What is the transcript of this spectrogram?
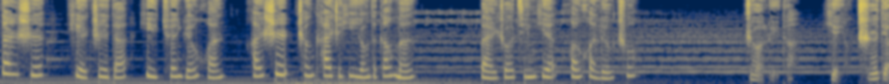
但是铁质的一圈圆环还是撑开着易容的肛门，白若精液缓缓流出。这里的也要吃掉。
